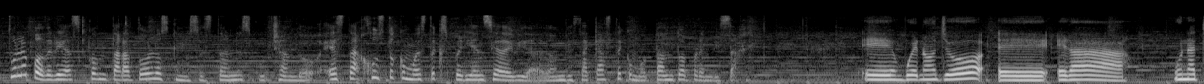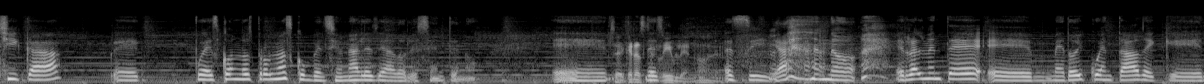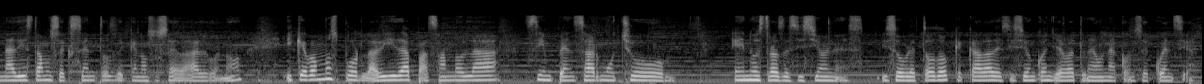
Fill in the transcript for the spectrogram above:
tú le podrías contar a todos los que nos están escuchando esta, justo como esta experiencia de vida, de donde sacaste como tanto aprendizaje? Eh, bueno, yo eh, era una chica, eh, pues con los problemas convencionales de adolescente, ¿no? Eh, que eras terrible, ¿no? Sí, ya, no. Realmente me doy cuenta de que nadie estamos exentos de que nos suceda algo, ¿no? Y que vamos por la vida pasándola sin pensar mucho en nuestras decisiones y sobre todo que cada decisión conlleva tener una consecuencia.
